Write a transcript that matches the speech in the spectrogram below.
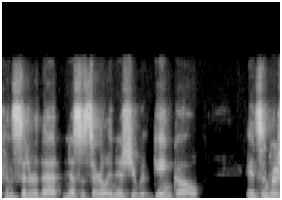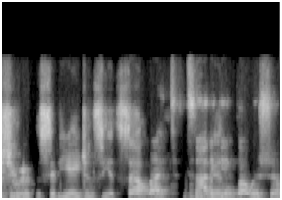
consider that necessarily an issue with Ginkgo. It's an Right, issue right. with the city agency itself. Right. It's not a When- ginkgo issue.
